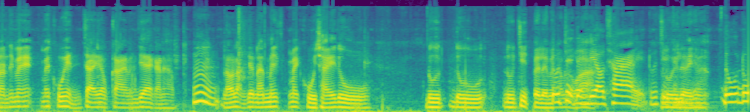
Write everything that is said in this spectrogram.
ตอนที่แม่แม่ครูเห็นใจกับกายมันแยกกันนะครับ อืมแล้วหลังจากนั้นไม่ไม่ครูใช้ดู ดูดูดูจิตไปเลยไหมดูครับจิตอย่างเดียวใช่ ดูจิตลุยเลยอางใช่ไหมดูดู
